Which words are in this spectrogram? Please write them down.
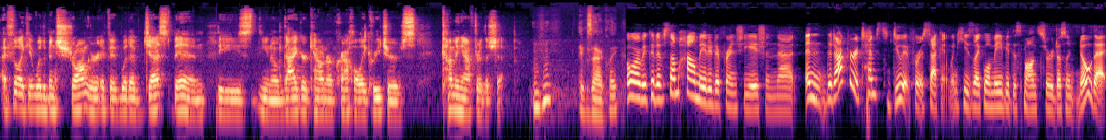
I feel like it would have been stronger if it would have just been these, you know, Geiger counter crackly creatures coming after the ship. Mm-hmm. Exactly. Or we could have somehow made a differentiation that, and the doctor attempts to do it for a second when he's like, well, maybe this monster doesn't know that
